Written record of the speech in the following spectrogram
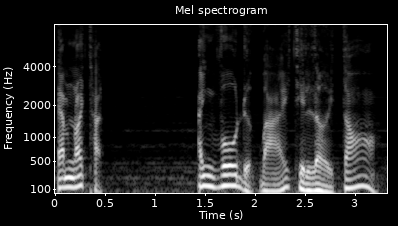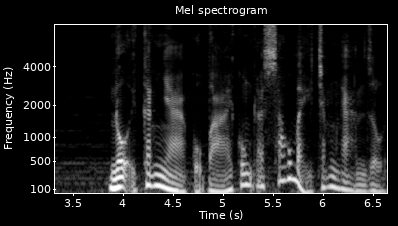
Em nói thật, anh vô được bà ấy thì lời to. Nội căn nhà của bà ấy cũng đã sáu bảy trăm ngàn rồi.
